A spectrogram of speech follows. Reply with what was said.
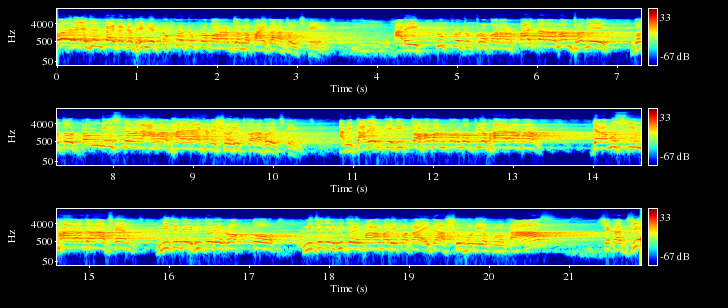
রয়ের এজেন্টটা এটাকে ভেঙে টুকরো টুকরো করার জন্য পায়তারা চলছে। আর এই টুকরো টুকরো করার পায়তারার মধ্য দিয়ে গত টঙ্গি ইস্তেমায় আমার ভাইয়েরা এখানে শহীদ করা হয়েছে। আমি তাদেরকে দীপ্ত আহ্বান করব, প্রিয় ভাইয়েরা আমার। যারা মুসলিম ভাইয়েরা যারা আছেন, নিজেদের ভিতরে রক্ত, নিজেদের ভিতরে মারামারি কটা, এটা শুভনীয় কোনো কাজ সেটা যে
